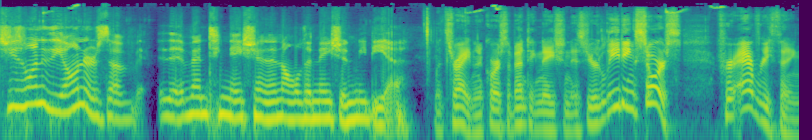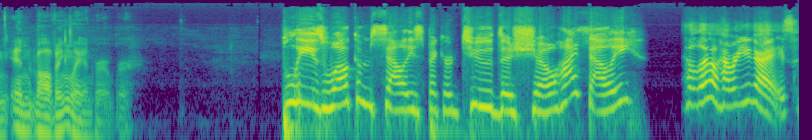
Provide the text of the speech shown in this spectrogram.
She's one of the owners of the Eventing Nation and all the Nation Media. That's right. And of course, Eventing Nation is your leading source for everything involving Land Rover. Please welcome Sally Spickard to the show. Hi, Sally. Hello, how are you guys?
